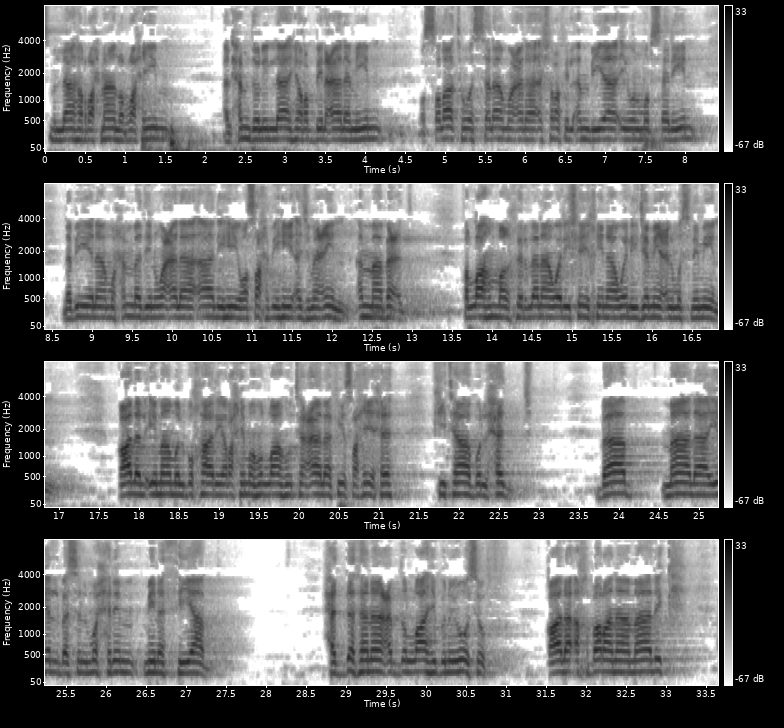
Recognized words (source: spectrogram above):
بسم الله الرحمن الرحيم. الحمد لله رب العالمين والصلاة والسلام على أشرف الأنبياء والمرسلين نبينا محمد وعلى آله وصحبه أجمعين. أما بعد فاللهم اغفر لنا ولشيخنا ولجميع المسلمين. قال الإمام البخاري رحمه الله تعالى في صحيحه كتاب الحج باب ما لا يلبس المحرم من الثياب. حدثنا عبد الله بن يوسف قال أخبرنا مالك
